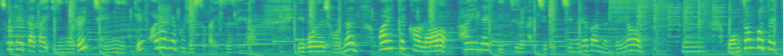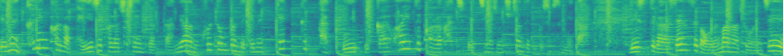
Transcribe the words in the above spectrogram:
속에다가 이너를 재미있게 활용해 보실 수가 있으세요. 이번에 저는 화이트 컬러 하이넥 니트를 같이 매칭을 해봤는데요. 음, 웜톤 분들께는 크림 컬러, 베이지 컬러 추천드렸다면 쿨톤 분들께는 깨끗한 우윳빛깔 화이트 컬러 같이 매칭해 좀 추천드리고 싶습니다. 리스트가 센스가 얼마나 좋은지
